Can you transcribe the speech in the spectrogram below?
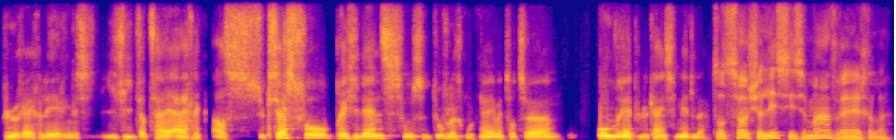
puur regulering. Dus je ziet dat hij eigenlijk als succesvol president soms een toevlucht moet nemen tot uh, onrepublikeinse middelen. Tot socialistische maatregelen,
